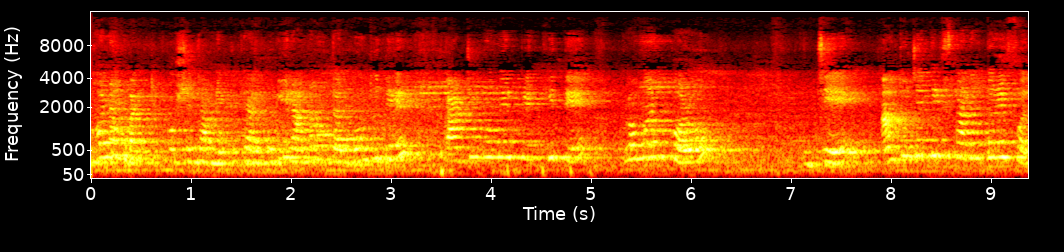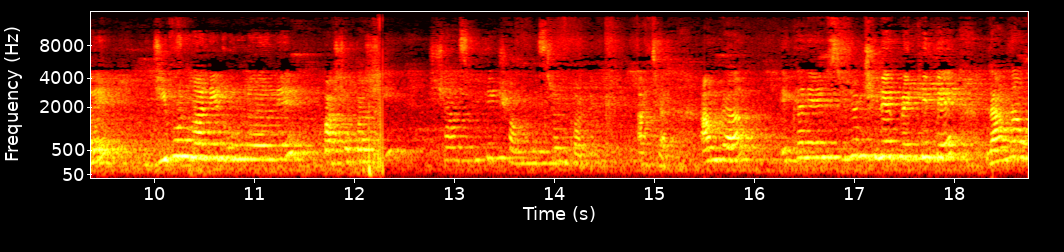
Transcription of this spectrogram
ঘ নাম্বার কোশ্চেনটা আমরা একটু খেয়াল করি। রানা তার বন্ধুদের কার্যক্রমের প্রেক্ষিতে প্রমাণ করো যে আন্তর্জাতিক স্থানান্তরের ফলে জীবন মানের উন্নয়নের পাশাপাশি সাংস্কৃতিক সংমিশ্রণ ঘটে। আচ্ছা আমরা এখানে সৃজনশীলের প্রেক্ষিতে রানা ও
